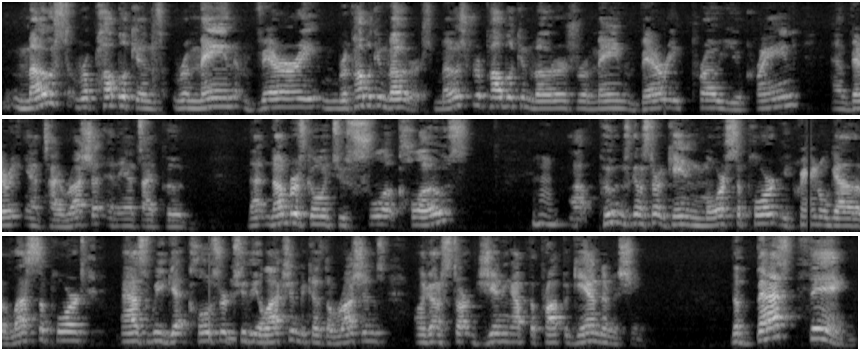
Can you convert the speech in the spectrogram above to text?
most Republicans remain very Republican voters. Most Republican voters remain very pro-Ukraine and very anti-Russia and anti-Putin. That number is going to slow, close. Mm-hmm. Uh, Putin's going to start gaining more support. Ukraine will gather less support as we get closer to the election because the Russians are going to start ginning up the propaganda machine. The best thing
